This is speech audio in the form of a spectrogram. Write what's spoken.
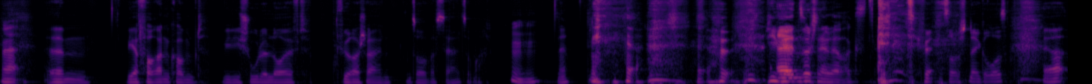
ja. Ähm, wie er vorankommt, wie die Schule läuft, Führerschein und so, was er halt so macht. Mhm. Ne? ja. Die werden Ähm, so schnell erwachsen. Die werden so schnell groß. Ja,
